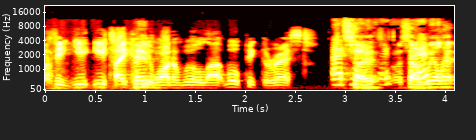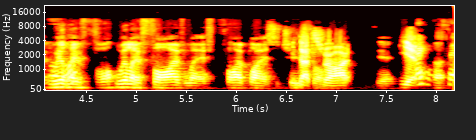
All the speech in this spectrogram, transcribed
I think you, you take who Maybe. you want, and we'll uh, we'll pick the rest. Okay, So, so, so first we'll have we'll have we'll have five left, five players to choose That's from. right. Yeah. Yeah. Okay, so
